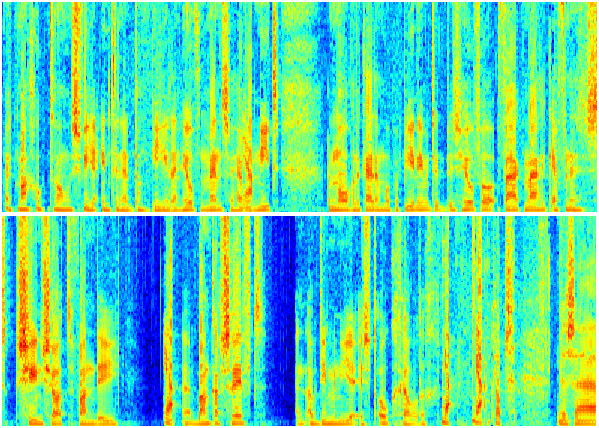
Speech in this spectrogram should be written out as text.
Het mag ook trouwens via internet bankieren. En heel veel mensen hebben Ja. niet de mogelijkheid om op papier nemen te Dus heel veel, vaak maak ik even een screenshot van die Ja. eh, bankafschrift. En op die manier is het ook geldig. Ja, ja klopt. Dus, eh,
